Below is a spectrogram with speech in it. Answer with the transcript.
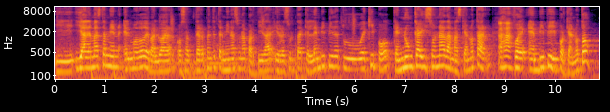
Y, además también el modo de evaluar, o sea, de repente terminas una partida y resulta que el MVP de tu equipo, que nunca hizo nada más que anotar, fue MVP porque anotó.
